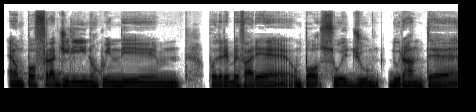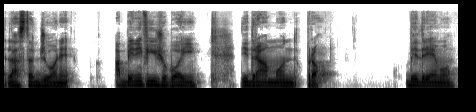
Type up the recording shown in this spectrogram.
è un po' fragilino, quindi mm, potrebbe fare un po' su e giù durante la stagione, a beneficio poi di Drummond, però vedremo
